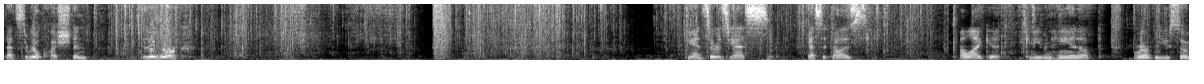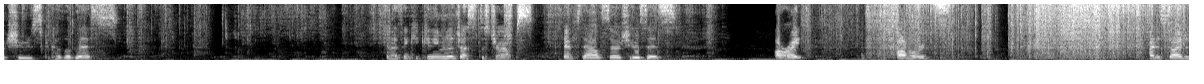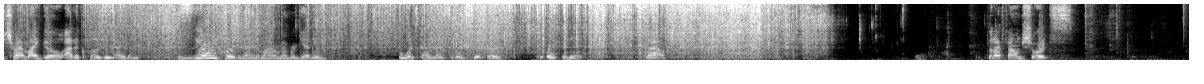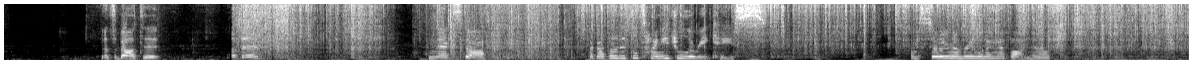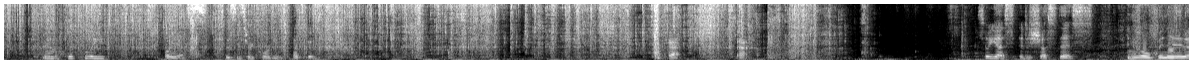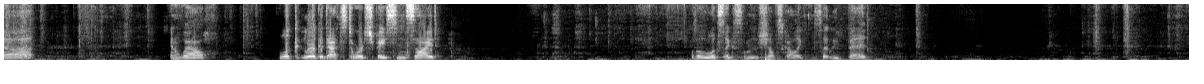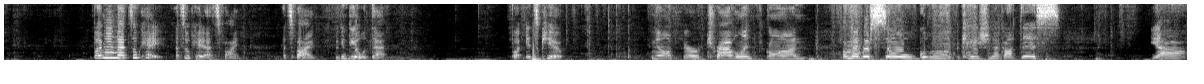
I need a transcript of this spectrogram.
That's the real question. Do they work? The answer is yes. Yes, it does. I like it. You can even hang it up wherever you so choose because of this. And I think you can even adjust the straps if thou so chooses. Alright, onwards. I decided to try my go at a clothing item. This is the only clothing item I remember getting. Ooh, it's got a nice little zipper to open it. Wow. But I found shorts. That's about it. A bed. Next off, I got the little tiny jewelry case. I'm slowly remembering what I have bought now. And hopefully, oh yes, this is recording. That's good. Ah, ah. So yes, it is just this. And you open it up. And wow, look look at that storage space inside. Although it looks like some of the shelves got like slightly bent. But I mean, that's okay. That's okay. That's fine. That's fine. We can deal with that. But it's cute. You know, if you're traveling, if you're going on, if I'm ever so going on vacation, I got this. Yeah.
